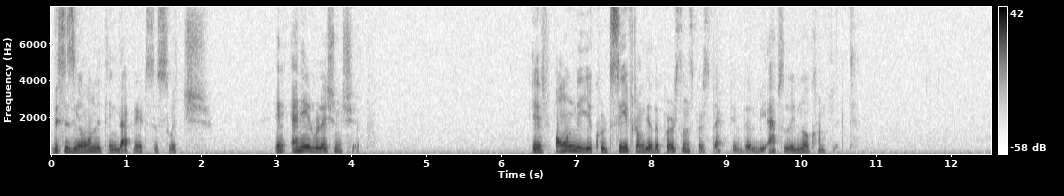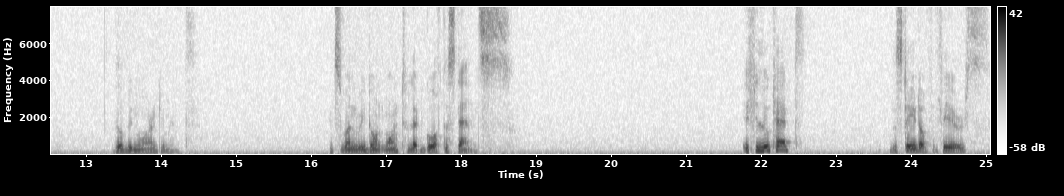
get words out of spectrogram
this is the only thing that needs to switch in any relationship, if only you could see from the other person's perspective, there will be absolutely no conflict. There will be no argument. It's when we don't want to let go of the stance. If you look at the state of affairs,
